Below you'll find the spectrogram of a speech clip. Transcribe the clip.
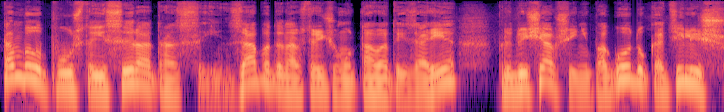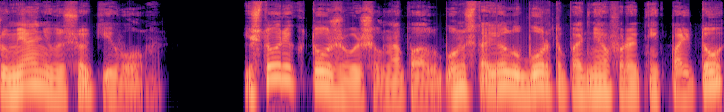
там было пусто и сыро от росы. Запада навстречу мутноватой заре, предвещавшей непогоду, катились шумя невысокие волны. Историк тоже вышел на палубу. Он стоял у борта, подняв воротник пальто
